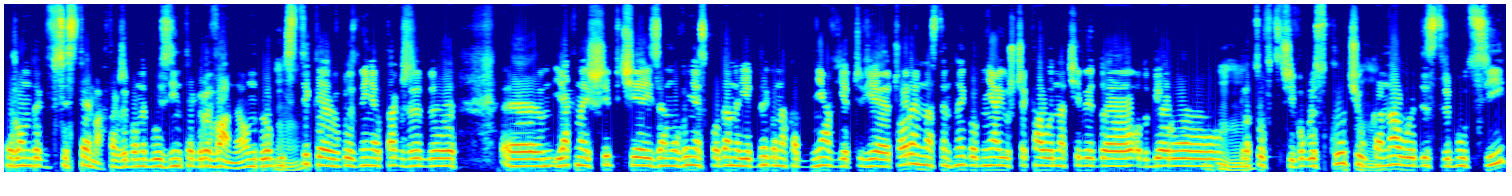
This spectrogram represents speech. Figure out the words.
porządek w systemach, tak żeby one były zintegrowane. On logistykę w ogóle zmieniał tak, żeby e, jak najszybciej zamówienia składane jednego na przykład dnia wieczorem, następnego dnia już czekały na ciebie do odbioru mhm. placówce, czyli w ogóle skrócił mhm. kanały dystrybucji,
